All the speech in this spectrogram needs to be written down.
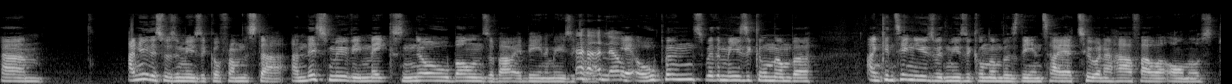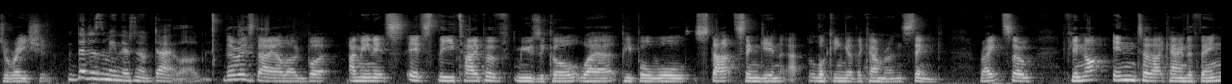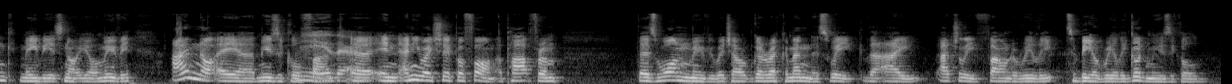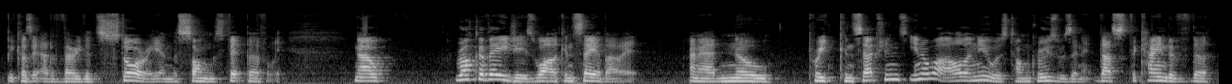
Um, I knew this was a musical from the start, and this movie makes no bones about it being a musical. No. It opens with a musical number and continues with musical numbers the entire two and a half hour almost duration. That doesn't mean there's no dialogue. There is dialogue, but I mean, it's it's the type of musical where people will start singing, uh, looking at the camera and sing, right? So if you're not into that kind of thing, maybe it's not your movie. I'm not a uh, musical Me fan uh, in any way, shape, or form, apart from there's one movie which I'm going to recommend this week that I actually found a really to be a really good musical because it had a very good story and the songs fit perfectly. Now, Rock of Ages, what I can say about it, and I had no preconceptions. You know what? All I knew was Tom Cruise was in it. That's the kind of the.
